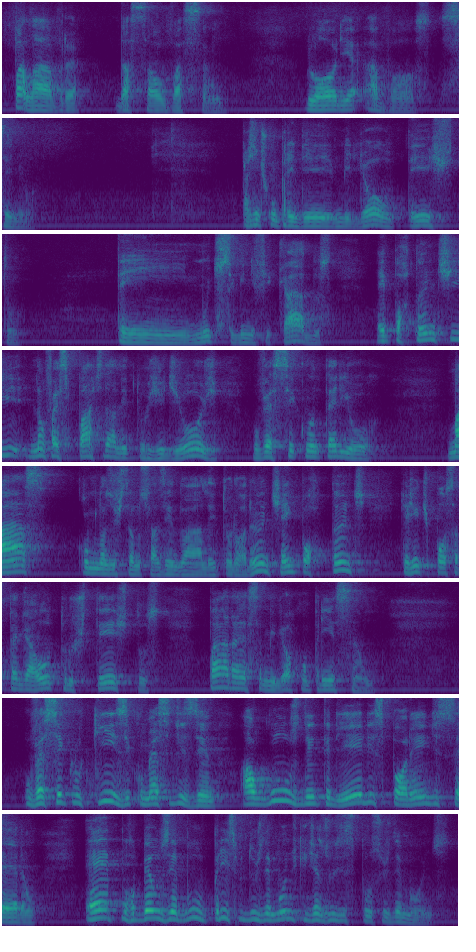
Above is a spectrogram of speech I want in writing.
Palavra da salvação. Glória a vós, Senhor. Para a gente compreender melhor o texto, tem muitos significados, é importante, não faz parte da liturgia de hoje, o versículo anterior. Mas, como nós estamos fazendo a leitura orante, é importante que a gente possa pegar outros textos para essa melhor compreensão. O versículo 15 começa dizendo: Alguns dentre eles, porém, disseram: É por Beuzebu, o príncipe dos demônios, que Jesus expulsa os demônios.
